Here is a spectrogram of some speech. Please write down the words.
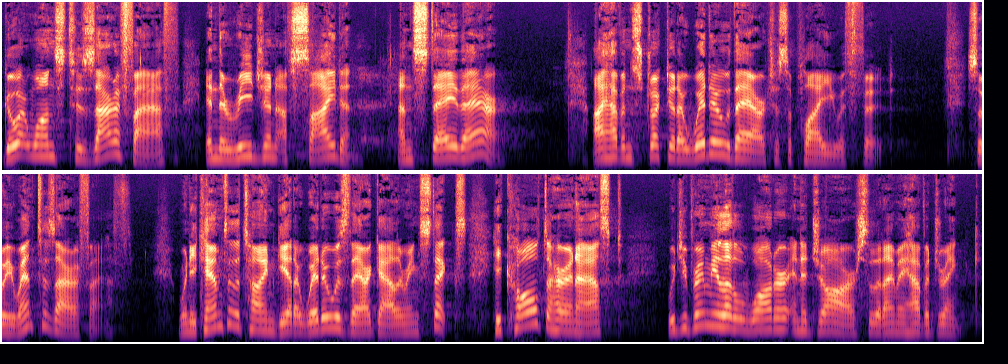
Go at once to Zarephath in the region of Sidon and stay there. I have instructed a widow there to supply you with food. So he went to Zarephath. When he came to the town gate, a widow was there gathering sticks. He called to her and asked, Would you bring me a little water in a jar so that I may have a drink?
